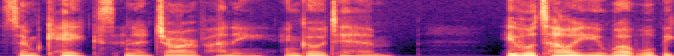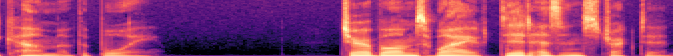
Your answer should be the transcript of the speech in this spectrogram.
some cakes, and a jar of honey, and go to him. He will tell you what will become of the boy. Jeroboam's wife did as instructed.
